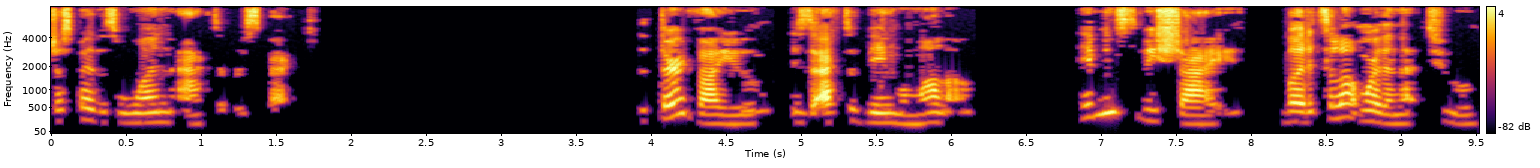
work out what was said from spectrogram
just by this one act of respect. The third value is the act of being mamala. It means to be shy, but it's a lot more than that too.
